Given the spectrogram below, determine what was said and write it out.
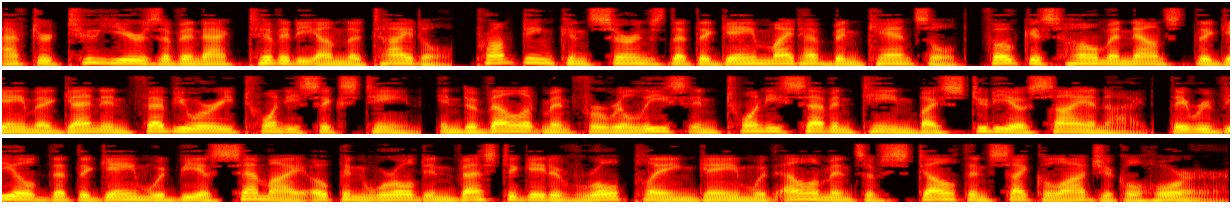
After two years of inactivity on the title, prompting concerns that the game might have been cancelled, Focus Home announced the game again in February 2016. In development for release in 2017 by Studio Cyanide, they revealed that the game would be a semi-open world investigative role-playing game with elements of stealth and psychological horror.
